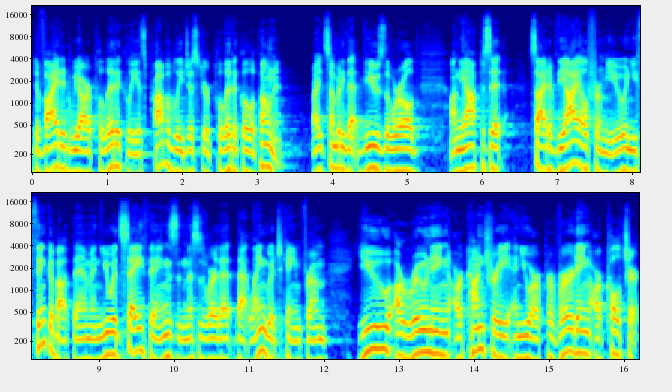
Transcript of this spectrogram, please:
divided we are politically, it's probably just your political opponent, right? Somebody that views the world on the opposite side of the aisle from you and you think about them and you would say things, and this is where that, that language came from you are ruining our country and you are perverting our culture.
